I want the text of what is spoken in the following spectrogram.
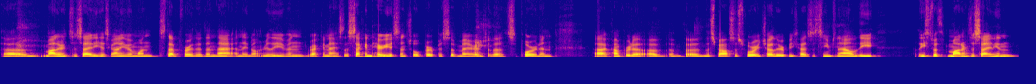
um, modern society has gone even one step further than that, and they don't really even recognize the secondary essential purpose of marriage, the support and uh, comfort of, of the, the, spouses for each other, because it seems now the, at least with modern society and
